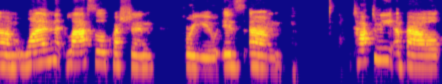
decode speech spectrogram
um, one last little question for you. Is um, talk to me about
